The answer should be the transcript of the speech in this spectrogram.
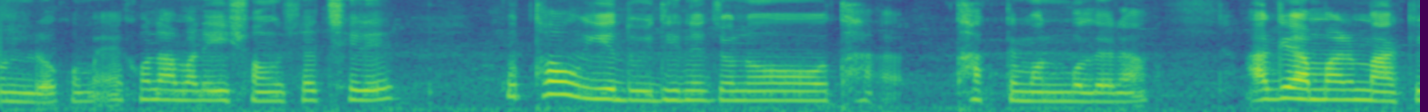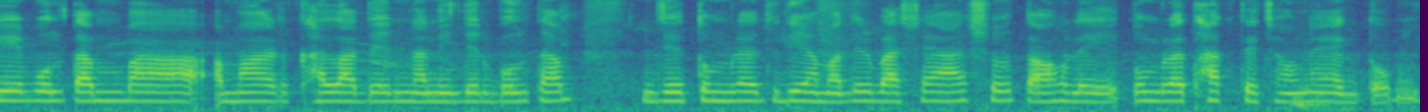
অন্যরকম। এখন আমার এই সংসার ছেড়ে কোথাও গিয়ে দুই দিনের জন্য থাকতে মন বলে না। আগে আমার মাকে বলতাম বা আমার খালাদের, নানিদের বলতাম যে, তোমরা যদি আমাদের বাসায় আসো তাহলে তোমরা থাকতে চাও না একদমই।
